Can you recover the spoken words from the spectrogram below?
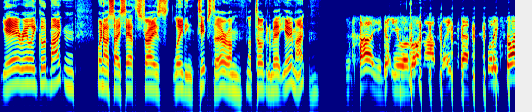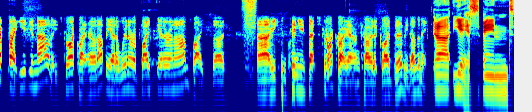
Yeah, really good, mate. And when I say South Australia's leading tipster, I'm not talking about you, mate. No, you got you were right last week. Uh, well, his strike rate, you, you nailed it. His strike rate held up. He had a winner, a place getter, and an unplaced. So uh, he continues that strike rate, Aaron Code, at Globe Derby, doesn't he? Uh, yes, and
